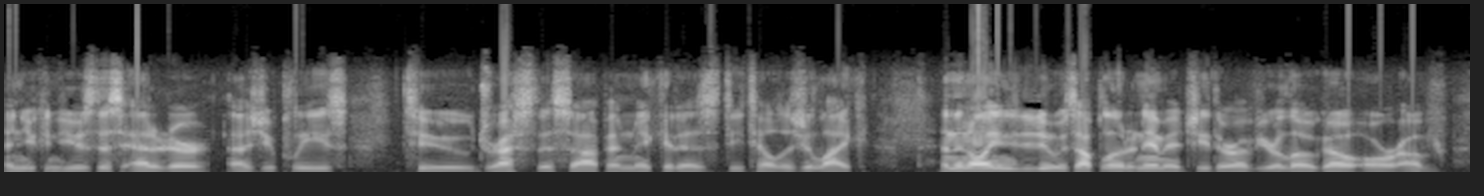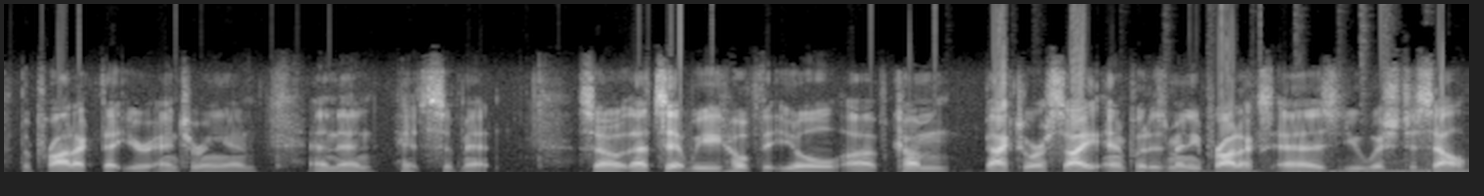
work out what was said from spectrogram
And you can use this editor as you please to dress this up and make it as detailed as you like. And then all you need to do is upload an image either of your logo or of the product that you're entering in, and then hit submit. So that's it. We hope that you'll uh, come back to our site and put as many products as you wish to sell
